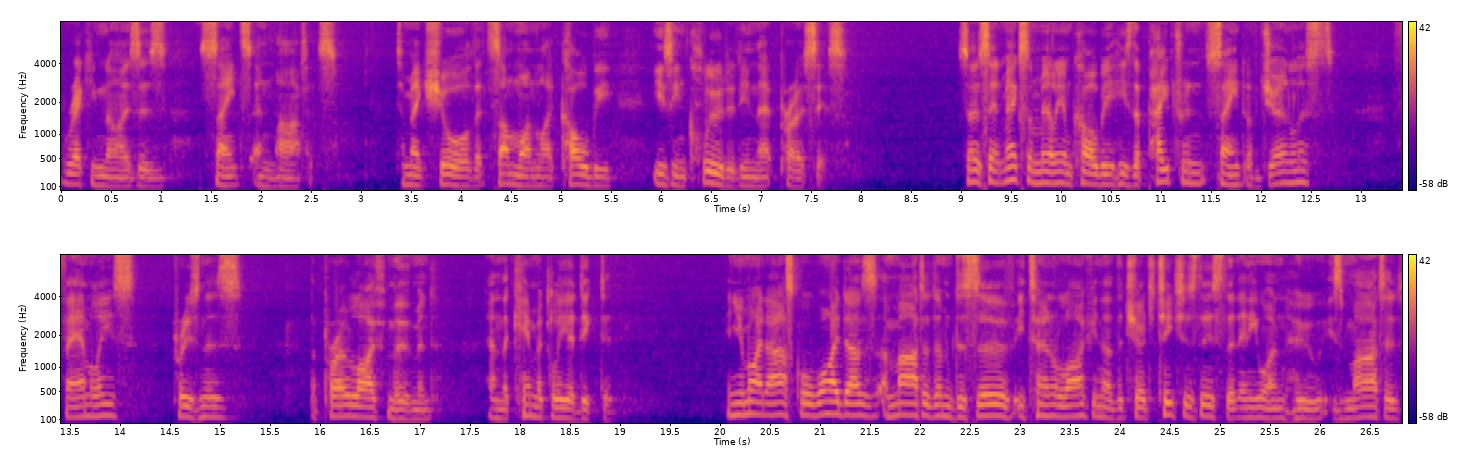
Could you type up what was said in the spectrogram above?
recognizes saints and martyrs to make sure that someone like Kolbe is included in that process. So, St. Maximilian Kolbe, he's the patron saint of journalists, families, prisoners, the pro life movement, and the chemically addicted. And you might ask, well, why does a martyrdom deserve eternal life? You know, the church teaches this that anyone who is martyred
